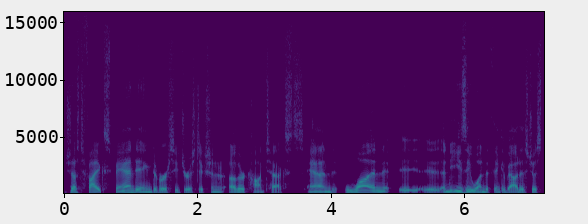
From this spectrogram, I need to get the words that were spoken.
justify expanding diversity jurisdiction in other contexts. And one, an easy one to think about is just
